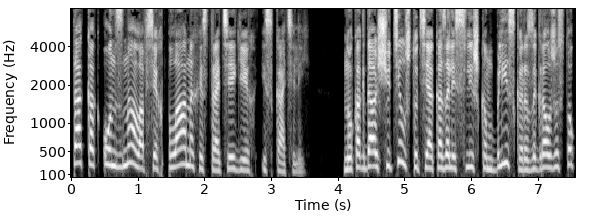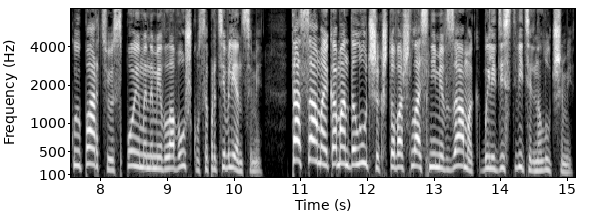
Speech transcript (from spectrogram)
так как он знал о всех планах и стратегиях искателей. Но когда ощутил, что те оказались слишком близко, разыграл жестокую партию с пойманными в ловушку сопротивленцами. Та самая команда лучших, что вошла с ними в замок, были действительно лучшими.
